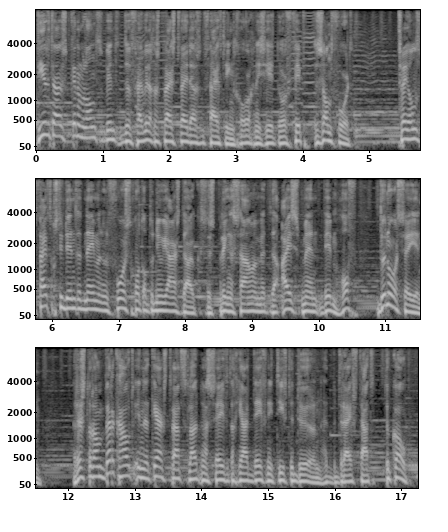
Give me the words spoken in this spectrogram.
Dierenthuis Kennemerland wint de Vrijwilligersprijs 2015... georganiseerd door VIP Zandvoort. 250 studenten nemen een voorschot op de nieuwjaarsduik. Ze springen samen met de Iceman Wim Hof de Noordzee in. Restaurant Berkhout in de Kerkstraat sluit na 70 jaar definitief de deuren. Het bedrijf staat te koop.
